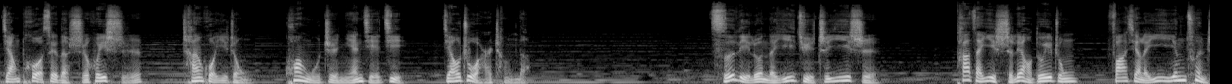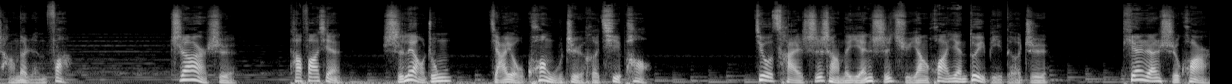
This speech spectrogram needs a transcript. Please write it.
将破碎的石灰石掺和一种矿物质粘结剂浇筑而成的。此理论的依据之一是。他在一石料堆中发现了一英寸长的人发。之二是，他发现石料中夹有矿物质和气泡。就采石场的岩石取样化验对比得知，天然石块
